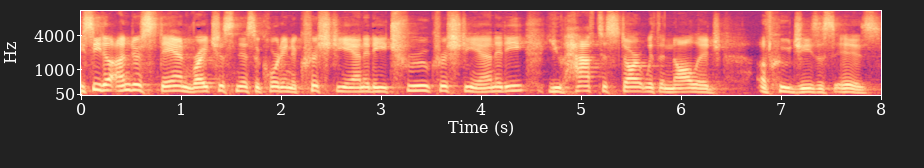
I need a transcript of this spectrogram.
You see, to understand righteousness according to Christianity, true Christianity, you have to start with a knowledge of who Jesus is.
